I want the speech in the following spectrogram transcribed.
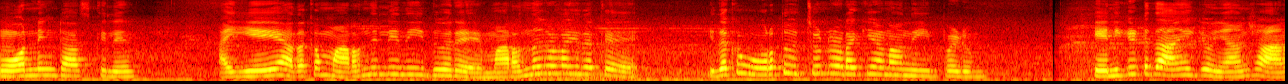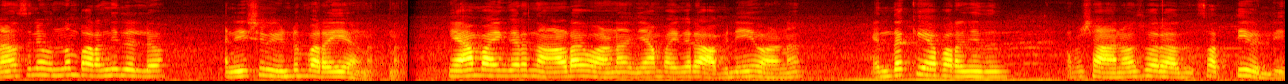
മോർണിംഗ് ടാസ്കിൽ അയ്യേ അതൊക്കെ മറന്നില്ലേ നീ ഇതുവരെ? മറന്നുകള ഇതൊക്കെ. ഇതൊക്കെ ഓർത്ത് വെച്ചുകൊണ്ട് കിടക്കുകയാണോ നീ ഇപ്പോഴും? എനിക്കിട്ട് താങ്ങിക്കോ. ഞാൻ ഷാനാസിനെ ഒന്നും പറഞ്ഞില്ലല്ലോ. അനീഷ് വീണ്ടും പറയുകയാണ്. ഞാൻ ഭയങ്കര നാടകമാണ്. ഞാൻ ഭയങ്കര അഭിനയമാണ്. എന്തൊക്കെയാണ് പറഞ്ഞത്? അപ്പോൾ ഷാനവാസ് പറയാം അത് സത്യമല്ലേ?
